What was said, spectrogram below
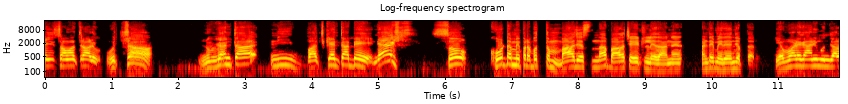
ఐదు సంవత్సరాలు. ఉచ్చ. నువ్వెంత నీ బతికెంత బే. నెక్స్ట్ సో కూటమి ప్రభుత్వం బాగా చేస్తుందా బాగా చేయట్లేదా అని అంటే మీరేం చెప్తారు? ఎవడు గాని ముందర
